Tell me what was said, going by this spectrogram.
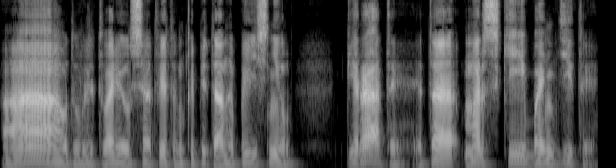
«А, — удовлетворился ответом капитан и пояснил, — пираты — это морские бандиты».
